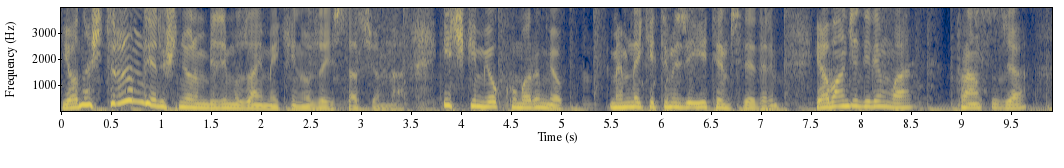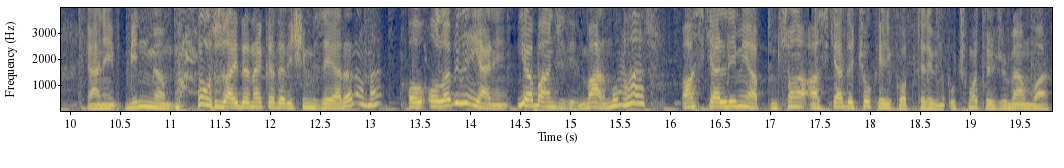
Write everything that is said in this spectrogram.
Yanaştırırım diye düşünüyorum bizim uzay mekiğini uzay istasyonuna. İçkim yok kumarım yok. Memleketimizi iyi temsil ederim. Yabancı dilim var. Fransızca. Yani bilmiyorum uzayda ne kadar işimize yarar ama o, olabilir yani. Yabancı dil var mı? Var. Askerliğimi yaptım. Sonra askerde çok helikoptere bin. Uçma tecrübem var.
